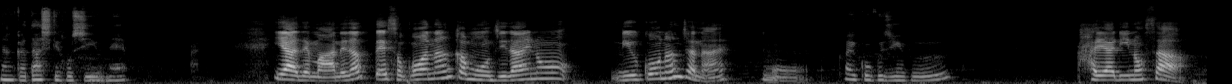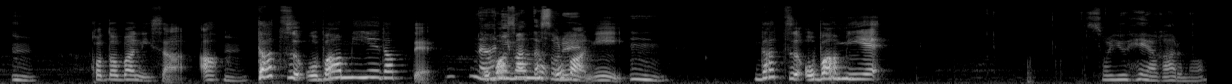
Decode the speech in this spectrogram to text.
なんか出してほしいよね、いやでもあれだってそこはなんかもう時代の流行なんじゃない？も外国人風？う流行りのさうん。言葉にさあ、うん。脱おば見えだって。おば何さんのおまたそればにうん脱おば見えそういう部屋があるの？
